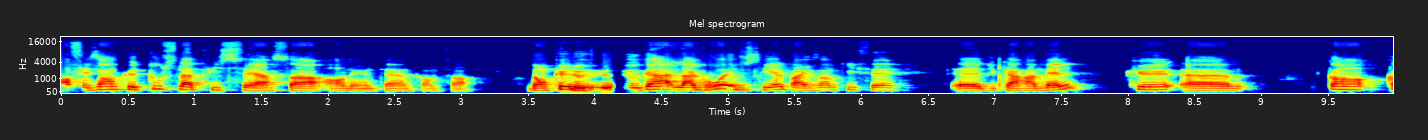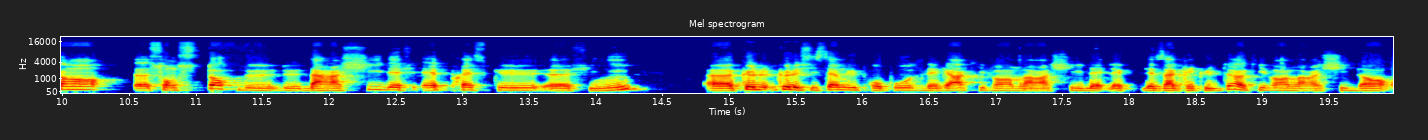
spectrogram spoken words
En faisant que tout cela puisse faire ça en interne comme ça. Donc, le, le, gars, l'agro-industriel, par exemple, qui fait du caramel, que quand, quand son stock d'arachide de, est, est, presque fini, euh, que, que, le système lui propose les gars qui vendent l'arachide, les, les, agriculteurs qui vendent l'arachide dans,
